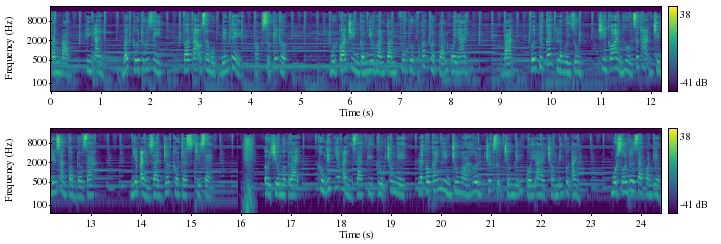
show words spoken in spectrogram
văn bản, hình ảnh, bất cứ thứ gì và tạo ra một biến thể hoặc sự kết hợp. Một quá trình gần như hoàn toàn phụ thuộc vào các thuật toán của AI. Bạn, với tư cách là người dùng, chỉ có ảnh hưởng rất hạn chế đến sản phẩm đầu ra. Nhiếp ảnh gia Dirk Couters chia sẻ. Ở chiều ngược lại, không ít nhiếp ảnh gia kỳ cựu trong nghề lại có cái nhìn trung hòa hơn trước sự chiếm lĩnh của AI trong lĩnh vực ảnh. Một số đưa ra quan điểm,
